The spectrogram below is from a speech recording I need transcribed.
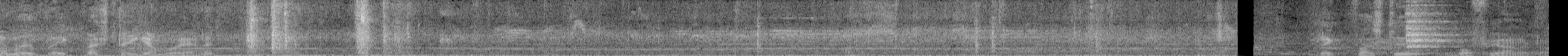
നമ്മൾ ബ്രേക്ക്ഫാസ്റ്റ് കഴിക്കാൻ പോവുകയാണ്. ബ്രേക്ക്ഫാസ്റ്റ് ബൊഫേ ആണ് കേട്ടോ.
